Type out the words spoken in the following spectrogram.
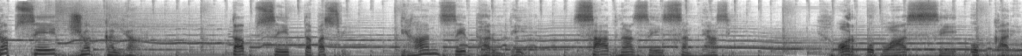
जब से जग कल्याण तप से तपस्वी, ध्यान से धर्मवीर, साधना से सन्यासी और उपवास से उपकारी।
